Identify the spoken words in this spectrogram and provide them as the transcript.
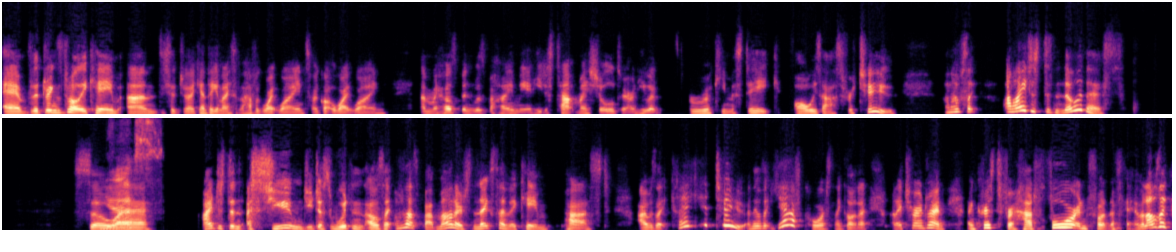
Um, the drinks trolley came, and she said, "I can take a nice to have a white wine." So I got a white wine, and my husband was behind me, and he just tapped my shoulder, and he went, "Rookie mistake. Always ask for two. And I was like, and I just didn't know this. So uh, yes. uh, I just didn't assumed you just wouldn't. I was like, oh, that's bad manners. The next time they came past, I was like, can I get two? And they were like, yeah, of course. And I got it. And I turned around and Christopher had four in front of him. And I was like,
